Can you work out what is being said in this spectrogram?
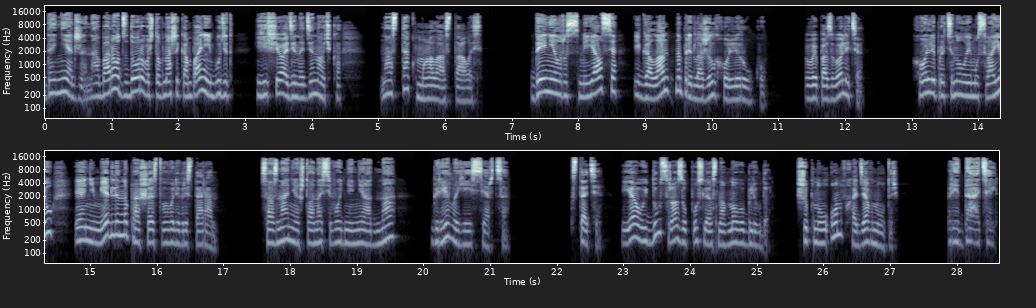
Да нет же, наоборот, здорово, что в нашей компании будет еще один одиночка. Нас так мало осталось. Дэниел рассмеялся и галантно предложил Холли руку. «Вы позволите?» Холли протянула ему свою, и они медленно прошествовали в ресторан. Сознание, что она сегодня не одна, грело ей сердце. «Кстати, я уйду сразу после основного блюда», — шепнул он, входя внутрь. «Предатель!»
